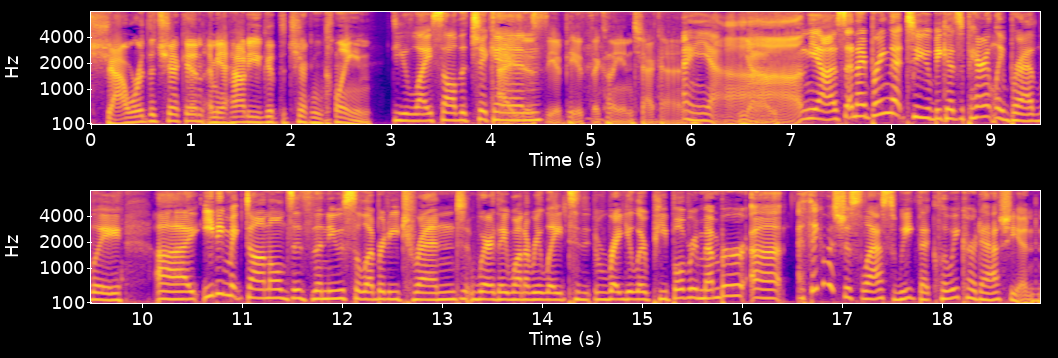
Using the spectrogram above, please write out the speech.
shower the chicken? I mean, how do you get the chicken clean? Do you Lysol the chicken? I just see a piece of clean chicken. Yeah. Yes. And I bring that to you because apparently, Bradley, uh, eating McDonald's is the new celebrity trend where they want to relate to regular people. Remember, uh, I think it was just last week that Khloe Kardashian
